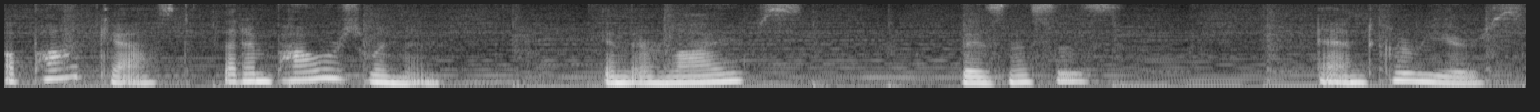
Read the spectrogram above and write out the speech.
a podcast that empowers women in their lives, businesses, and careers.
